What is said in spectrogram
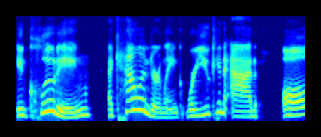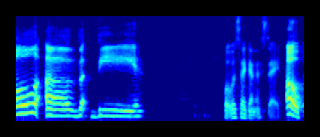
including a calendar link where you can add all of the what was I going to say? Oh,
